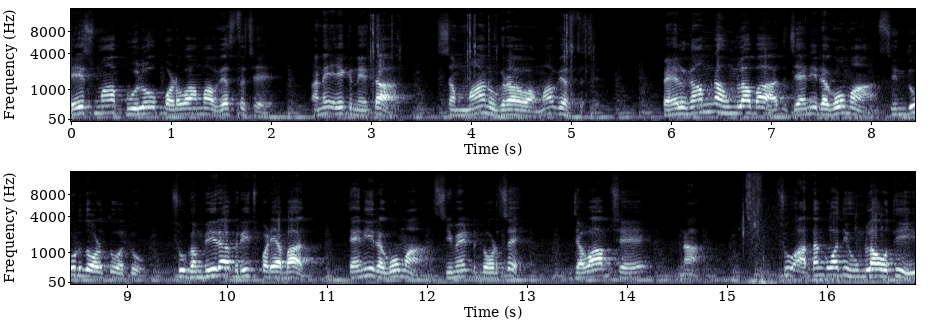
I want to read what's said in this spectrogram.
દેશમાં પુલો પડવામાં વ્યસ્ત છે અને એક નેતા સન્માન ઉઘરાવવામાં વ્યસ્ત છે. પહેલગામના હુમલા બાદ જેની રગોમાં સિંદૂર દોડતું હતું શું ગંભીરા બ્રિજ પડ્યા બાદ તેની રગોમાં સિમેન્ટ દોડશે? જવાબ છે ના. શું આતંકવાદી હુમલાઓથી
